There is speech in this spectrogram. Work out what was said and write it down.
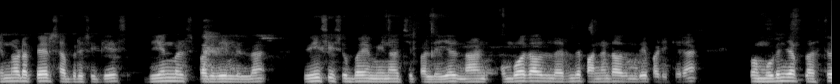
என்னோட பேர் சபரி சுகேஷ். ஜிஎன்மெல்ஸ் பகுதியில் உள்ள விசி சுப்பைய மீனாட்சி பள்ளியில் நான் ஒம்போதாவதுல இருந்து பன்னெண்டாவது முடிய படிக்கிறேன். இப்போ முடிஞ்ச ப்ளஸ் டூ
